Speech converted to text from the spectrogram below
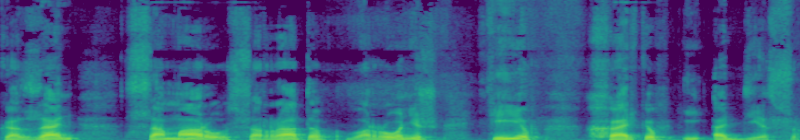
Казань, Самару, Саратов, Воронеж, Киев, Харьков и Одессу.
